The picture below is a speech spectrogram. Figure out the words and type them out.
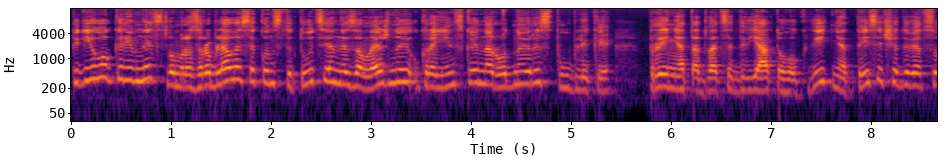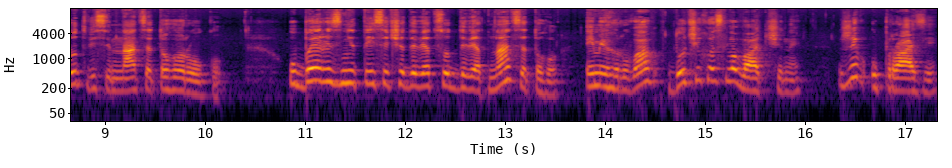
Під його керівництвом розроблялася Конституція Незалежної Української Народної Республіки, прийнята 29 квітня 1918 року. У березні 1919-го емігрував до Чехословаччини, жив у Празі,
